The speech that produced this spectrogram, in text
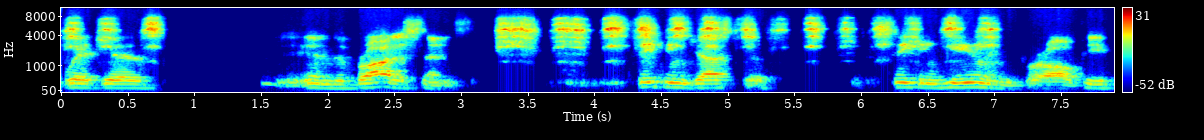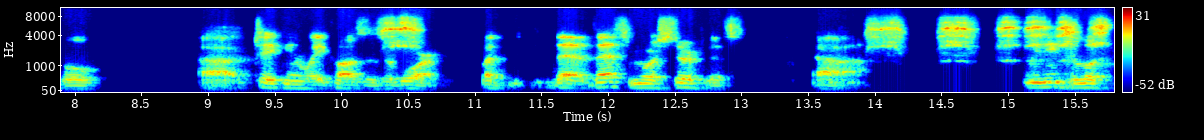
which is, in the broadest sense, seeking justice, seeking healing for all people, uh, taking away causes of war. But that, that's more surface. Uh, we need to look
